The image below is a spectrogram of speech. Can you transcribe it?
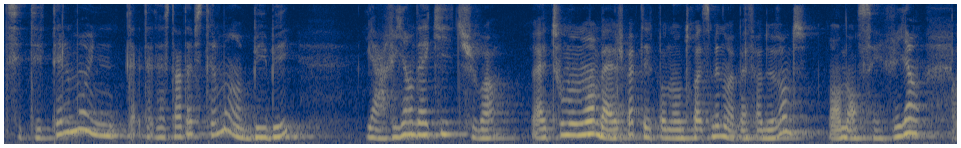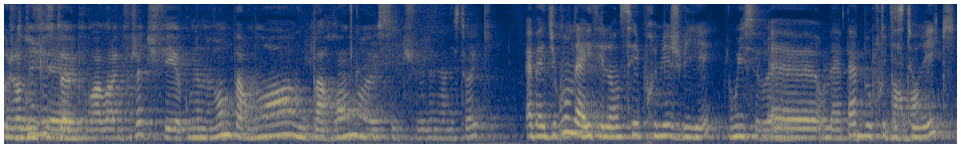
c'était tellement une. Ta, startup, c'est tellement un bébé, il n'y a rien d'acquis, tu vois. À tout moment, bah, je sais pas, peut-être pendant trois semaines, on va pas faire de vente. On n'en sait rien. Aujourd'hui, juste euh, pour avoir une fourchette, tu fais combien de ventes par mois ou par an, euh, si tu veux donner un historique? Ah bah, Du coup, on a été lancé 1er juillet. Oui, c'est vrai. Euh, on n'a pas beaucoup d'historique.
